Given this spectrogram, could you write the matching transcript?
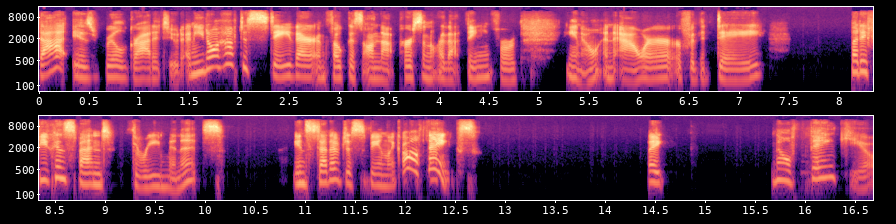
that is real gratitude. And you don't have to stay there and focus on that person or that thing for, you know, an hour or for the day. But if you can spend three minutes instead of just being like, oh, thanks, no, thank you.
